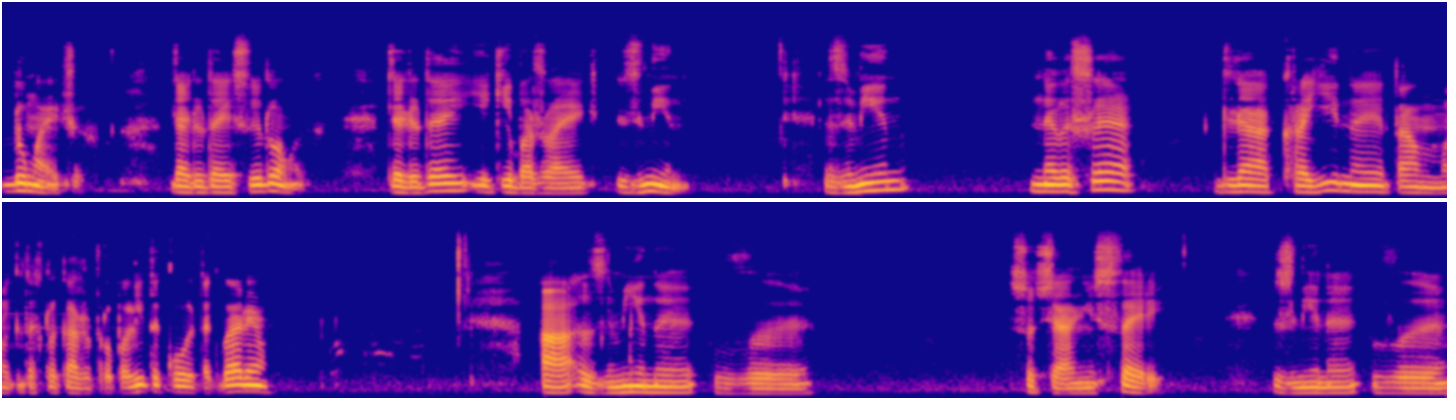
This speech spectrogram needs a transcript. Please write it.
думаючих, для людей свідомих, для людей, які бажають змін. Змін не лише для країни, там, як дехто каже про політику і так далі, а зміни в соціальній сфері, зміни в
